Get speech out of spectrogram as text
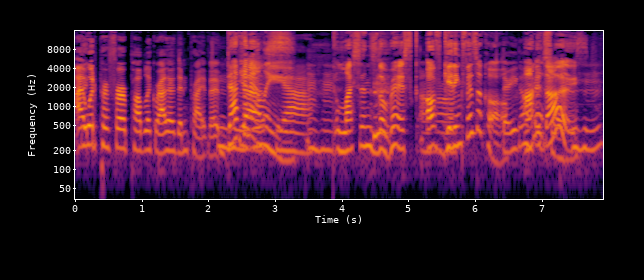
I would prefer public rather than private. Mm-hmm. Definitely. Yeah. Mm-hmm. Lessens the risk of uh-huh. getting physical. There you go. Honestly. It does.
